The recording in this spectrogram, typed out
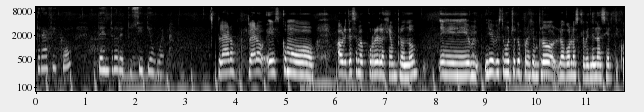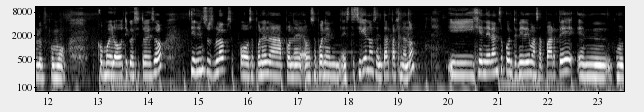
tráfico dentro de tu sitio web. Claro, claro, es como ahorita se me ocurre el ejemplo, ¿no? Eh, yo he visto mucho que, por ejemplo, luego los que venden así artículos como, como eróticos y todo eso, tienen sus blogs o se ponen a poner, o se ponen, este, síguenos en tal página, ¿no? Y generan su contenido y más aparte en, como,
